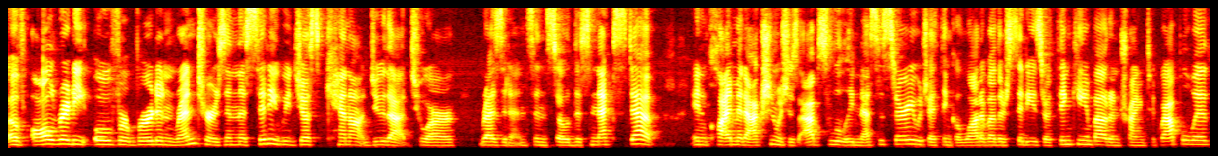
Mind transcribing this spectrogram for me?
of already overburdened renters in the city. We just cannot do that to our residents. And so this next step in climate action, which is absolutely necessary, which I think a lot of other cities are thinking about and trying to grapple with,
